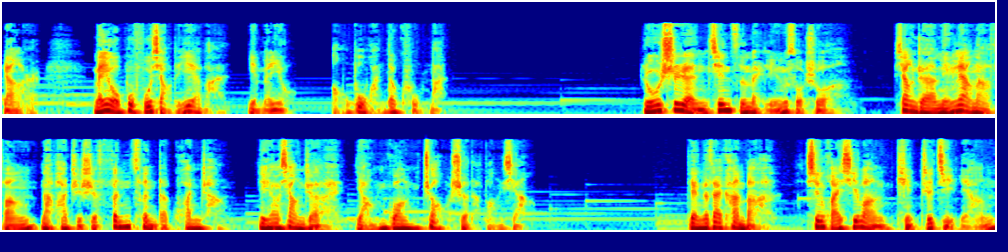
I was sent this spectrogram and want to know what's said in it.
然而，没有不拂晓的夜晚，也没有熬不完的苦难。如诗人金子美玲所说。向着明亮那方，哪怕只是分寸的宽敞，也要向着阳光照射的方向。点个再看吧，心怀希望，挺直脊梁，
